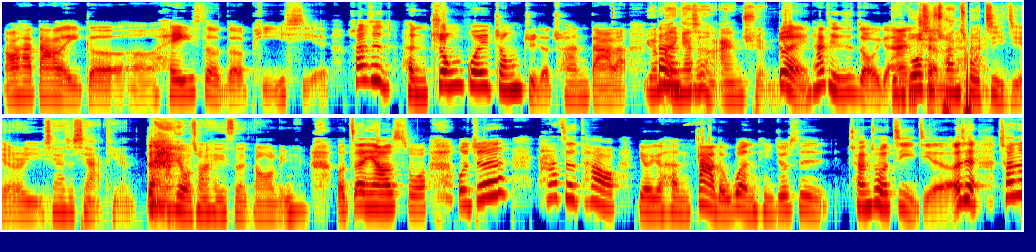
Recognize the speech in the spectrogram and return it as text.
然后他搭了一个呃黑色的皮鞋，算是很中规中矩的穿搭啦。原本应该是很安全的，对，他其实是走一个安全，顶多是穿错季节而已。现在是夏天，对，他给我穿黑色高领。我正要说，我觉得他这套有一个很大的问题，就是。穿错季节了，而且穿错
